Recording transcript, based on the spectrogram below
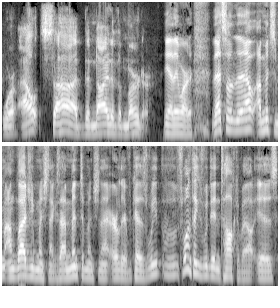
were outside the night of the murder. Yeah, they were. That's what I mentioned. I'm glad you mentioned that because I meant to mention that earlier because we it's one of the things we didn't talk about is.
